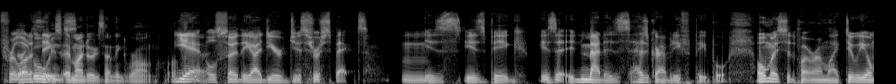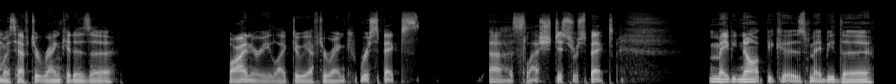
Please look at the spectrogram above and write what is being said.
for a lot like, of "Ooh, things. am I doing something wrong? Or- yeah, also the idea of disrespect. Mm. is is big. Is it, it matters has gravity for people. Almost to the point where I'm like, do we almost have to rank it as a binary? Like, do we have to rank respect uh, slash disrespect? Maybe not, because maybe the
